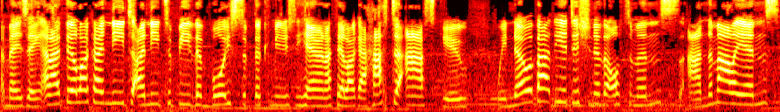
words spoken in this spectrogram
Amazing. And I feel like I need to, I need to be the voice of the community here, and I feel like I have to ask you. We know about the addition of the Ottomans and the Malians.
